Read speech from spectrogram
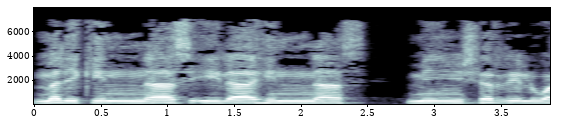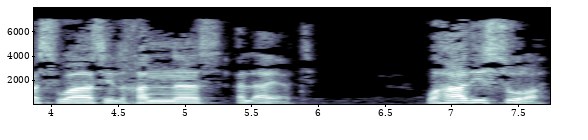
ملك الناس إله الناس من شر الوسواس الخناس. الآيات. وهذه السورة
